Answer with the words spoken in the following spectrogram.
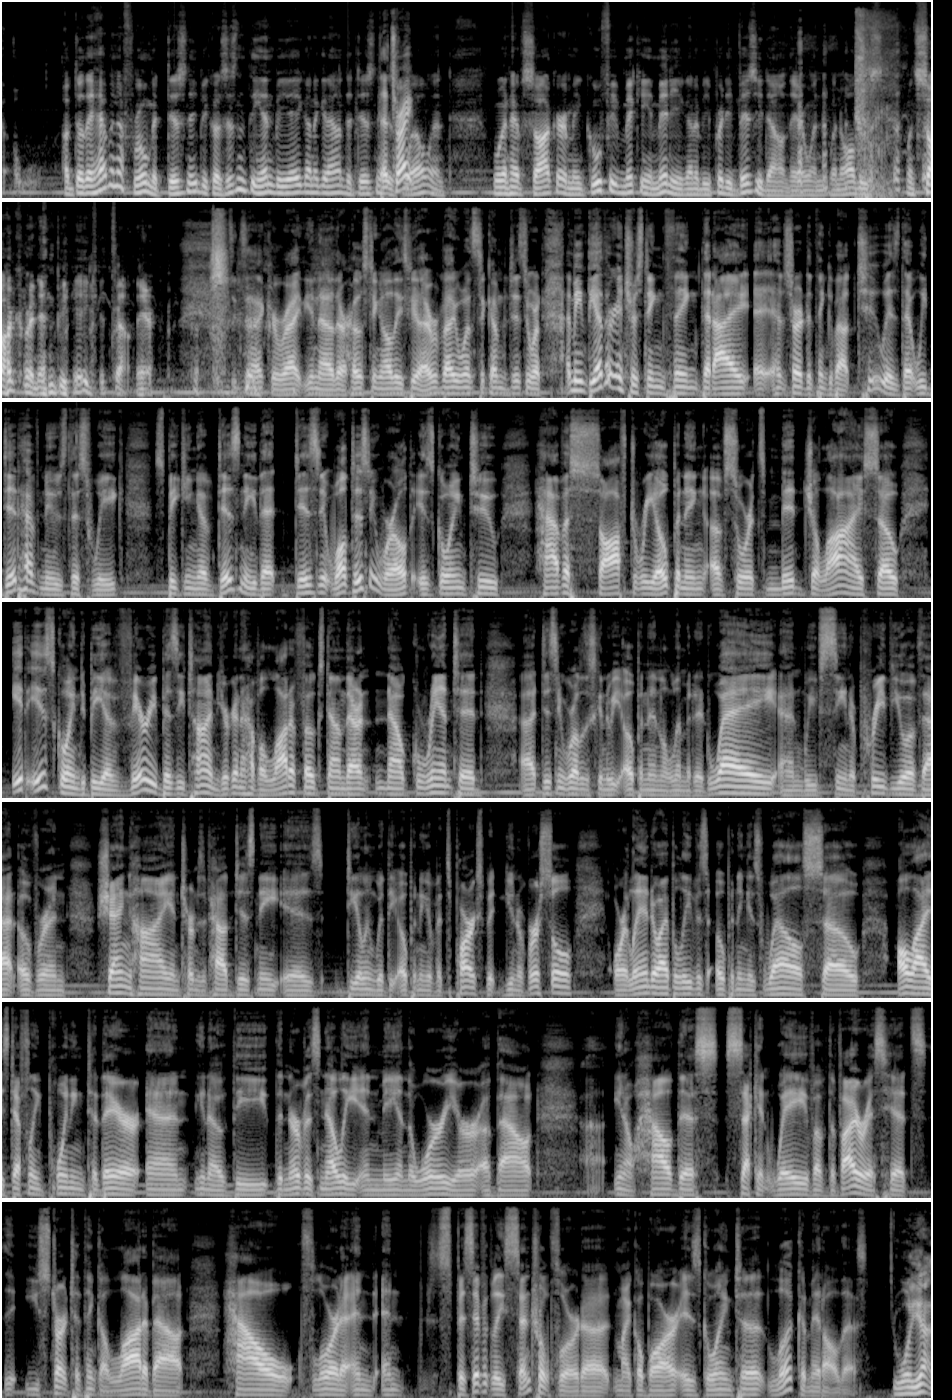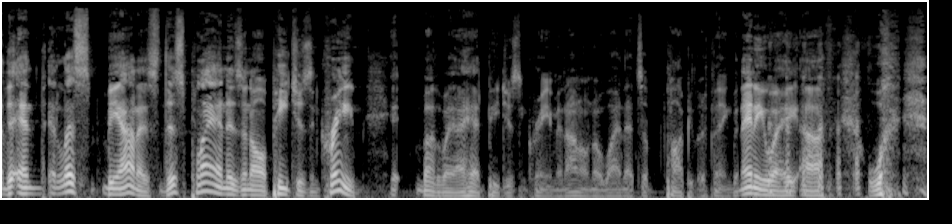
uh, do they have enough room at Disney? Because isn't the NBA going to get down to Disney That's as right. well? And we're going to have soccer. I mean, Goofy, Mickey, and Minnie are going to be pretty busy down there when, when all these when soccer and NBA get down there. That's exactly right. You know, they're hosting all these people. Everybody wants to come to Disney World. I mean, the other interesting thing that I uh, have started to think about too is that we did have news this week. Speaking of Disney, that Disney Walt Disney World is going to have a soft reopening of sorts mid July. So it is going to be a very busy time. You're going to have a lot of folks down there. Now, granted, uh, Disney World is going to be open in a limited way, and we've seen a preview of that over in Shanghai in terms of how Disney is dealing with the opening of its parks, but Universal Orlando, I believe, is opening as well. So all eyes definitely pointing to there. And you know, the the nervous Nelly in me and the worrier about. Uh, you know how this second wave of the virus hits. You start to think a lot about how Florida and and specifically Central Florida, Michael Barr, is going to look amid all this. Well, yeah, and, and, let's be honest. This plan isn't all peaches and cream. It, by the way, I had peaches and cream, and I don't know why that's a popular thing. But anyway, uh,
